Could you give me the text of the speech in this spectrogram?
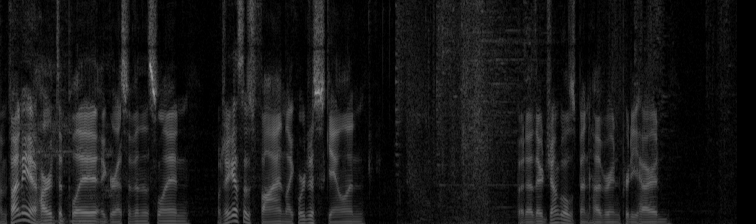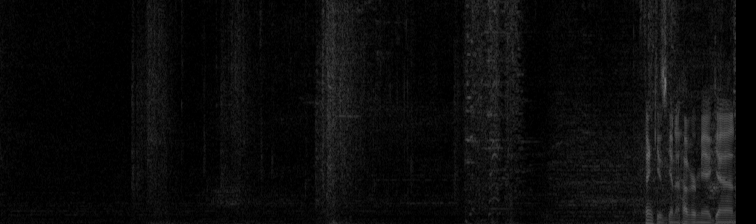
I'm finding it hard to play aggressive in this lane, which I guess is fine. Like, we're just scaling. But uh, their jungle's been hovering pretty hard. I think he's gonna hover me again.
